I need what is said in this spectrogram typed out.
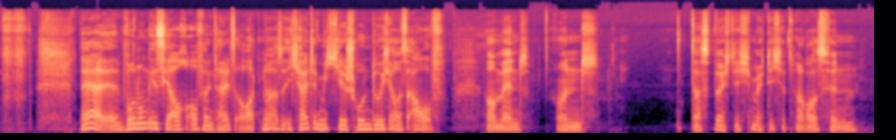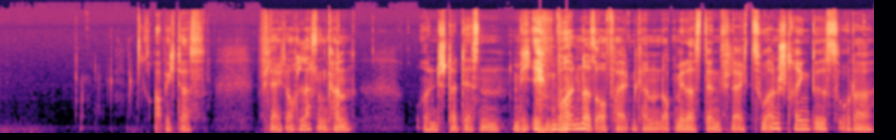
naja, Wohnung ist ja auch Aufenthaltsort. Ne? Also ich halte mich hier schon durchaus auf. Moment. Und das möchte ich, möchte ich jetzt mal rausfinden, ob ich das vielleicht auch lassen kann und stattdessen mich irgendwo anders aufhalten kann und ob mir das denn vielleicht zu anstrengend ist oder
